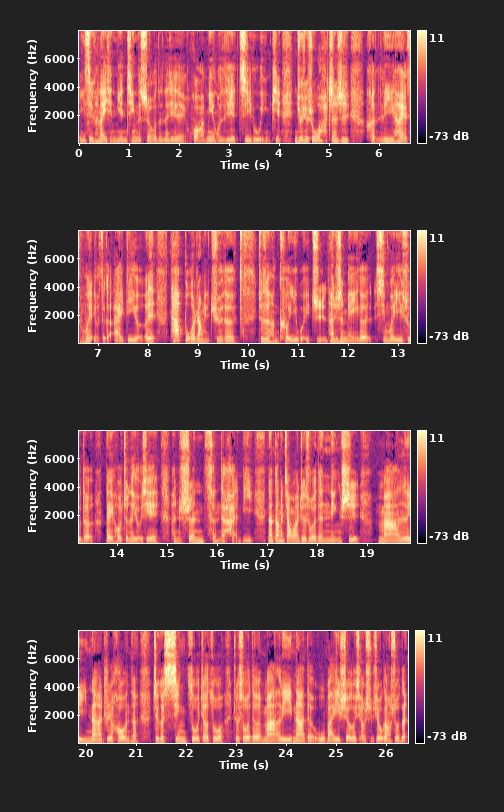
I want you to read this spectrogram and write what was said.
你自己看他以前年轻的时候的那些画面或者这些记录影片，你就觉得说哇，真的是很厉害，怎么会有这个 idea？而且他不会让你觉得就是很刻意为之，他就是每一个行为艺术的背后，真的有一些很深层的含义。那刚刚讲完就是所谓的凝视玛丽娜之后呢，这个新作叫做就所谓的玛丽娜的五百一十二个小时，就我刚刚说的，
